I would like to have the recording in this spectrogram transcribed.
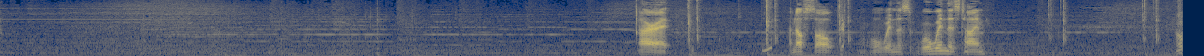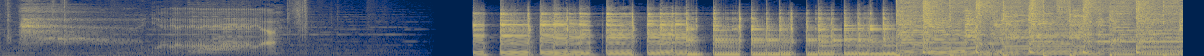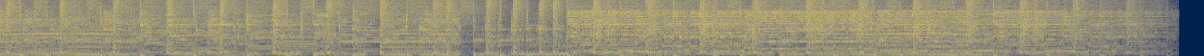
All right. Enough salt. We'll win this. We'll win this time. Oh.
